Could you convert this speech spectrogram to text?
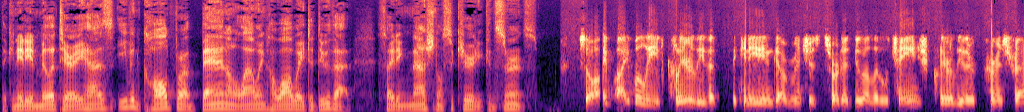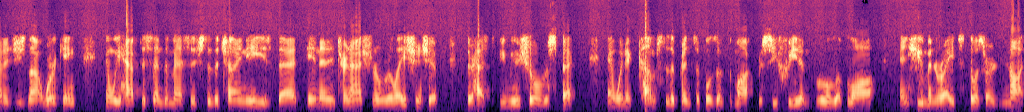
the Canadian military has even called for a ban on allowing Huawei to do that, citing national security concerns. So I, I, believe clearly that the Canadian government should sort of do a little change. Clearly, their current strategy is not working, and we have to send a message to the Chinese that in an international relationship, there has to be mutual respect. And when it comes to the principles of democracy, freedom, rule of law, and human rights, those are not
